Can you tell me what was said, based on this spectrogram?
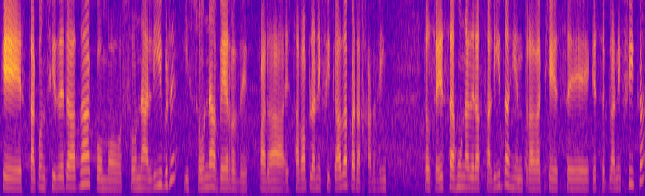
que está considerada como zona libre y zona verde, para, estaba planificada para jardín. Entonces esa es una de las salidas y entradas que se, que se planifica,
